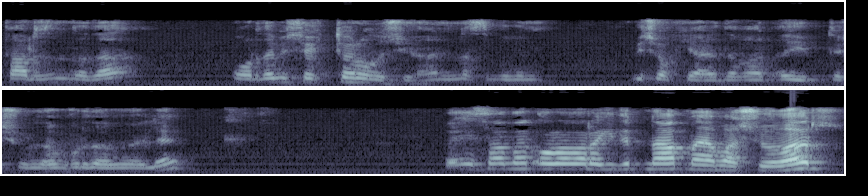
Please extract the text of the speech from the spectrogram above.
tarzında da orada bir sektör oluşuyor. Hani nasıl bugün birçok yerde var. Eyüp'te, şurada, burada böyle. Ve insanlar oralara gidip ne yapmaya başlıyorlar?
